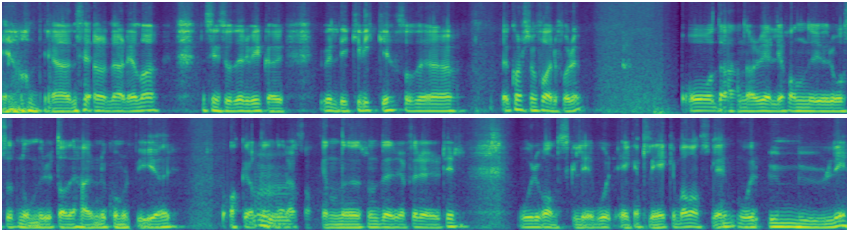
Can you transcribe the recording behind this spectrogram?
Ja, det er det, er det da. Jeg syns jo dere virker veldig kvikke, så det, det er kanskje en fare for det. Og Daniel Velli han gjør også et nummer ut av det her når det kommer til byer. Akkurat den der saken eh, som dere refererer til. Hvor vanskelig, hvor egentlig ikke bare vanskelig, hvor umulig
